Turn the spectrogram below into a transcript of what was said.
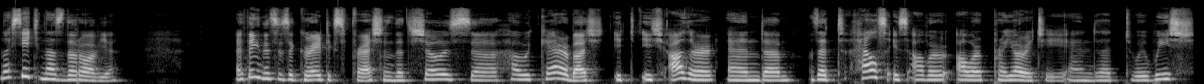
Носіть на здоров'я. I think this is a great expression that shows uh, how we care about it, each other and um, that health is our, our priority and that we wish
